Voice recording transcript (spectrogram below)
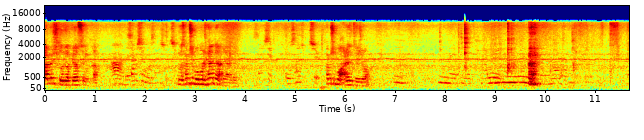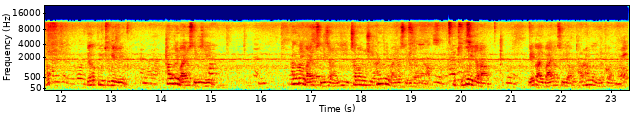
판별식도 우리가 배웠으니까. 아, 네. 35, 37. 그럼 35번 해야 돼, 안 해야 돼? 35, 37. 35 안 해도 되죠? 응. 근데 그 다른 얼마나 35번. 얘가 근이 두 개지. 그러니까 한근이 마이너스 1이지. 한근이 마이너스 1이잖아. 이 2차 방정식이 한근이 마이너스 1이잖아. 그럼 두 근이잖아. 네. 얘가 마이너스 1이야. 그럼 다른 한 근이 될거 아니야. 네?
